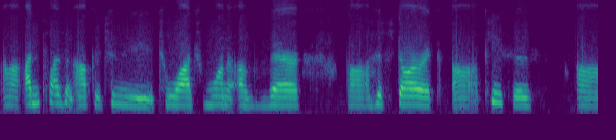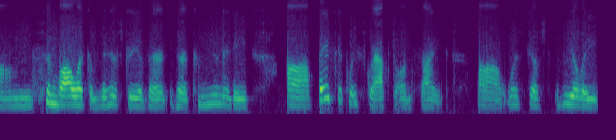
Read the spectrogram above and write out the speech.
uh, unpleasant opportunity to watch one of their uh, historic uh, pieces um, symbolic of the history of their, their community uh, basically scrapped on site uh, was just really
